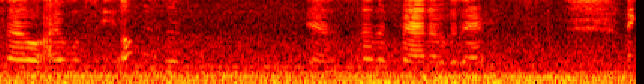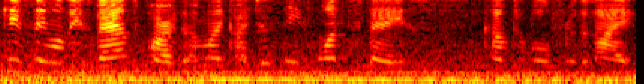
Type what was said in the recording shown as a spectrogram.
So I will see, oh, there's a, yeah, there's another van over there. I keep seeing all these vans parked. I'm like, I just need one space comfortable for the night,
